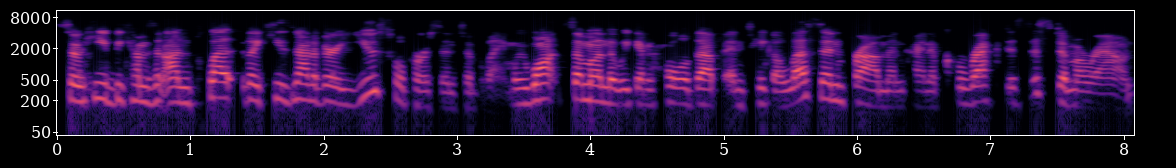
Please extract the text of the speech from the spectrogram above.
so he becomes an unpleasant like he's not a very useful person to blame. We want someone that we can hold up and take a lesson from and kind of correct a system around.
